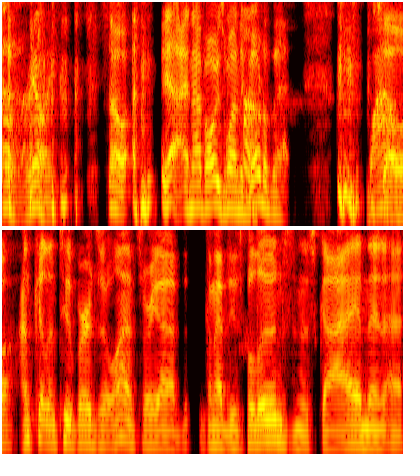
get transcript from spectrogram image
Oh, really? so yeah, and I've always wanted to huh. go to that. wow. So I'm killing two birds at once. We're have gonna have these balloons in the sky and then a,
